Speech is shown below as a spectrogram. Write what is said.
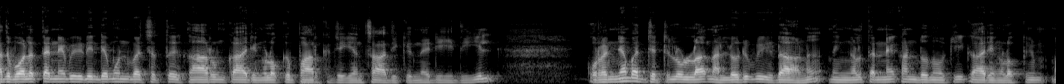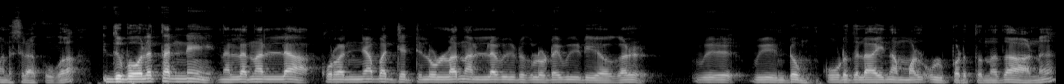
അതുപോലെ തന്നെ വീടിന്റെ മുൻവശത്ത് കാറും കാര്യങ്ങളൊക്കെ പാർക്ക് ചെയ്യാൻ സാധിക്കുന്ന രീതിയിൽ കുറഞ്ഞ ബഡ്ജറ്റിലുള്ള നല്ലൊരു വീടാണ്. നിങ്ങൾ തന്നെ കണ്ടു നോക്കി കാര്യങ്ങളൊക്കെ മനസ്സിലാക്കുക. ഇതുപോലെ തന്നെ നല്ല നല്ല കുറഞ്ഞ ബഡ്ജറ്റിലുള്ള നല്ല വീടുകളുടെ വീഡിയോകൾ വീണ്ടും കൂടുതലായി നമ്മൾ ഉൾപ്പെടുത്തുന്നതാണ്.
